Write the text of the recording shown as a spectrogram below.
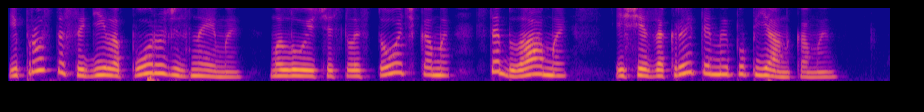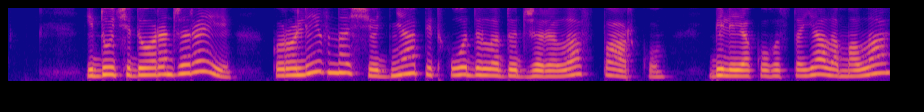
і просто сиділа поруч з ними, милуючись листочками, стеблами і ще закритими пуп'янками. Ідучи до оранжереї, королівна щодня підходила до джерела в парку, біля якого стояла мала,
